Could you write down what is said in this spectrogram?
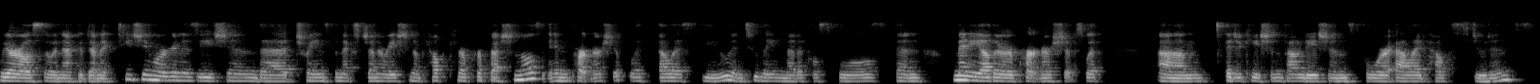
We are also an academic teaching organization that trains the next generation of healthcare professionals in partnership with LSU and Tulane Medical Schools and many other partnerships with um, education foundations for allied health students.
